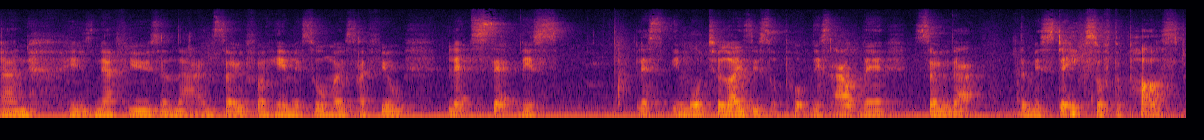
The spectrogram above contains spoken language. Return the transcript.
and his nephews and that. And so for him, it's almost I feel, let's set this, let's immortalize this or put this out there so that the mistakes of the past,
